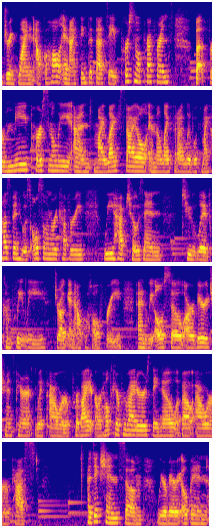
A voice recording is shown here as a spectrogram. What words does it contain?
drink wine and alcohol. And I think that that's a personal preference. But for me personally and my lifestyle and the life that I live with my husband, who is also in recovery, we have chosen to live completely drug and alcohol free. And we also are very transparent with our provider, our healthcare providers. They know about our past addictions. Um, we are very open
